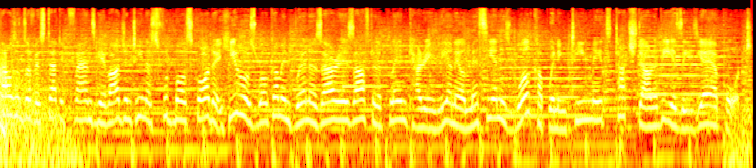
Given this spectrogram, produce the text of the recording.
Thousands of ecstatic fans gave Argentina's football squad a hero's welcome in Buenos Aires after the plane carrying Lionel Messi and his World Cup winning teammates touched down at the Ezeiza airport.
